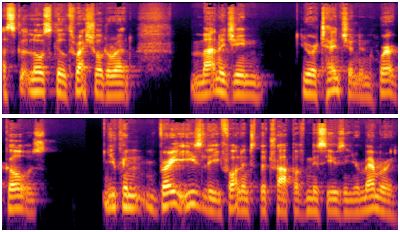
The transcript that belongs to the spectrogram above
a sk- low skill threshold around managing your attention and where it goes, you can very easily fall into the trap of misusing your memory.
